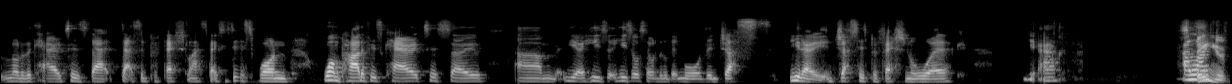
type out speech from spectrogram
lot of the characters, that that's a professional aspect is just one one part of his character. So um, you know, he's he's also a little bit more than just you know just his professional work. Yeah, I like of...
